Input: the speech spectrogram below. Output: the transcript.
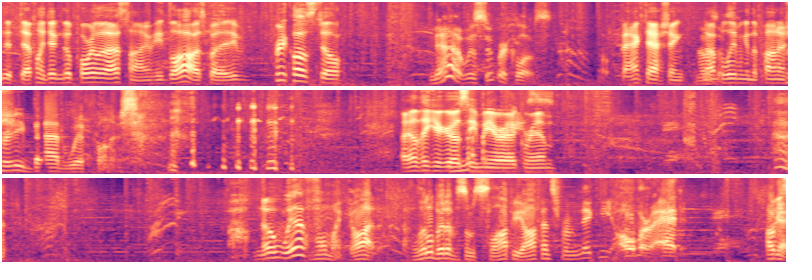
it definitely didn't go poorly last time. He lost, but it pretty close still. Yeah, it was super close. Oh, backdashing, not believing in the punish. Pretty bad whiff punish. I don't think you're going to see Mira at Grim. No whiff. Oh my god. A little bit of some sloppy offense from Nicky overhead. Okay.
